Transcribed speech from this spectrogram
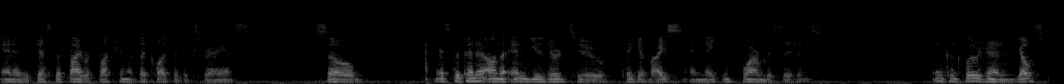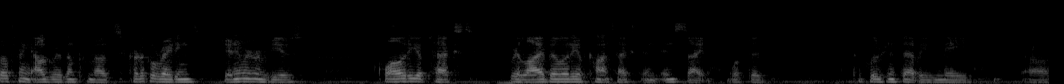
and is a justified reflection of the collective experience. So it's dependent on the end user to take advice and make informed decisions. In conclusion, Yelp's filtering algorithm promotes critical ratings, genuine reviews, quality of text, reliability of context, and insight with the conclusions that we've made. Uh,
